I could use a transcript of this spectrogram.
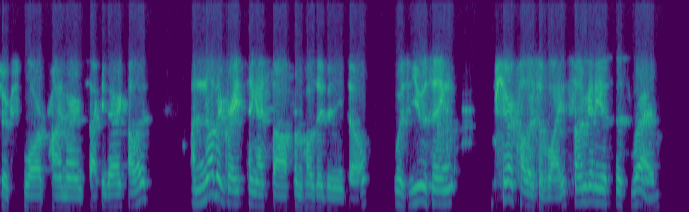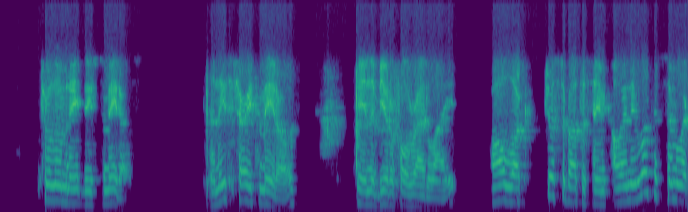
to explore primary and secondary colors. Another great thing I saw from Jose Benito was using pure colors of light. So I'm going to use this red to illuminate these tomatoes. And these cherry tomatoes in the beautiful red light all look just about the same color and they look a similar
